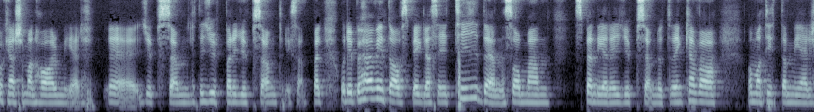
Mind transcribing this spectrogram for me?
då kanske man har mer eh, djupsömn, lite djupare djupsömn till exempel. Och det behöver inte avspegla sig i tiden som man spenderar i djupsömn, utan den kan vara om man tittar mer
